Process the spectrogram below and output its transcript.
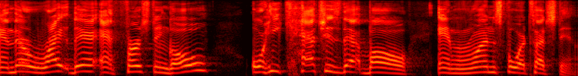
and they're right there at first and goal, or he catches that ball and runs for a touchdown.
